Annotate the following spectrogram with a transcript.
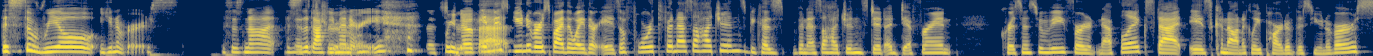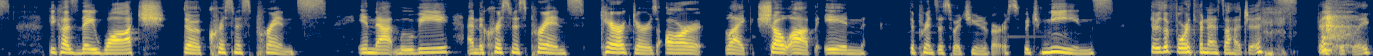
This is a real universe. This is not. This is a That's true. documentary. That's We know that. In this universe, by the way, there is a fourth Vanessa Hudgens because Vanessa Hudgens did a different Christmas movie for Netflix that is canonically part of this universe because they watch the Christmas Prince in that movie, and the Christmas Prince characters are like show up in the Princess Switch universe, which means there's a fourth Vanessa Hudgens. Basically,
